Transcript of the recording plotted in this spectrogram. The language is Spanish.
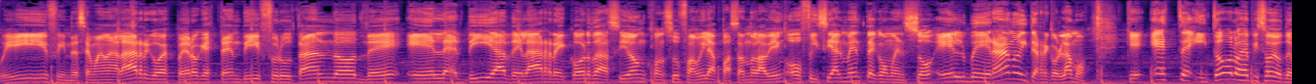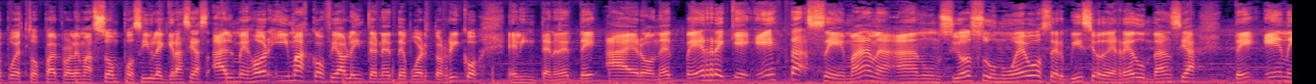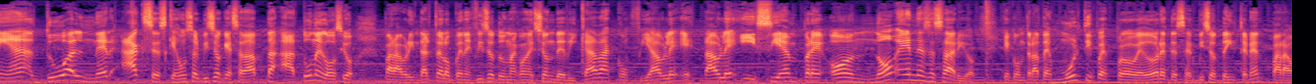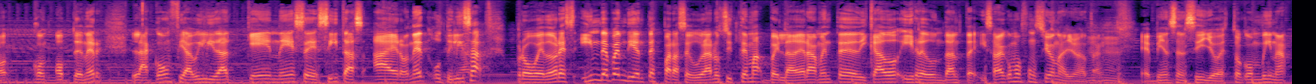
Uy, fin de semana largo. Espero que estén disfrutando de el día de la recordación con sus familias, pasándola bien. Oficialmente comenzó el verano y te recordamos que este y todos los episodios de Puestos para el Problema son posibles gracias al mejor y más confiable internet de Puerto Rico, el internet de Aeronet PR, que esta semana anunció su nuevo servicio de redundancia DNA Dual Net Access, que es un servicio que se adapta a tu negocio para brindarte los beneficios de una conexión dedicada, confiable, estable y siempre on. No es necesario que contrates múltiples proveedores de servicios de Internet para obtener la confiabilidad que necesitas. Aeronet utiliza proveedores independientes para asegurar un sistema verdaderamente dedicado y redundante. ¿Y sabe cómo funciona, Jonathan? Es bien sencillo. Esto combina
